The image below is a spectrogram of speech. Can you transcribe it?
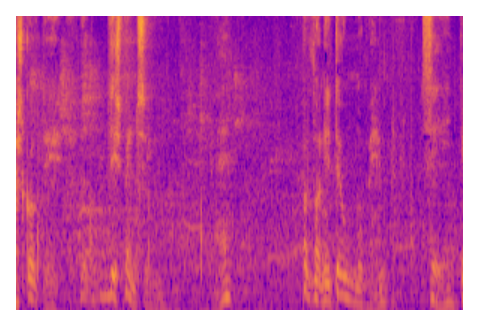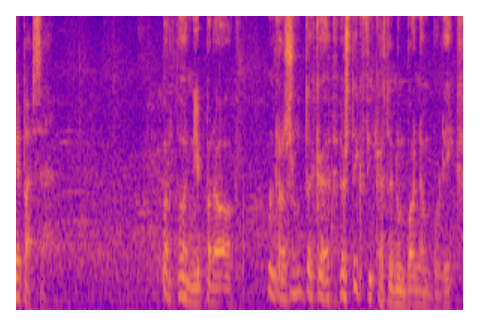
Escolti, dispensi'm. Eh? Perdoni, té un moment. Sí, què passa? Perdoni, però resulta que estic ficat en un bon embolic.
